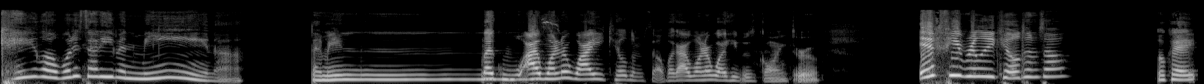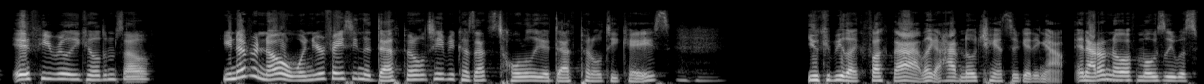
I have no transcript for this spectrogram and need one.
Kayla, what does that even mean? I mean, Like, I wonder why he killed himself. Like, I wonder what he was going through. if he really killed himself, okay, if he really killed himself, you never know when you're facing the death penalty because that's totally a death penalty case. You could be like, fuck that. Like, I have no chance of getting out. And I don't know if Mosley was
